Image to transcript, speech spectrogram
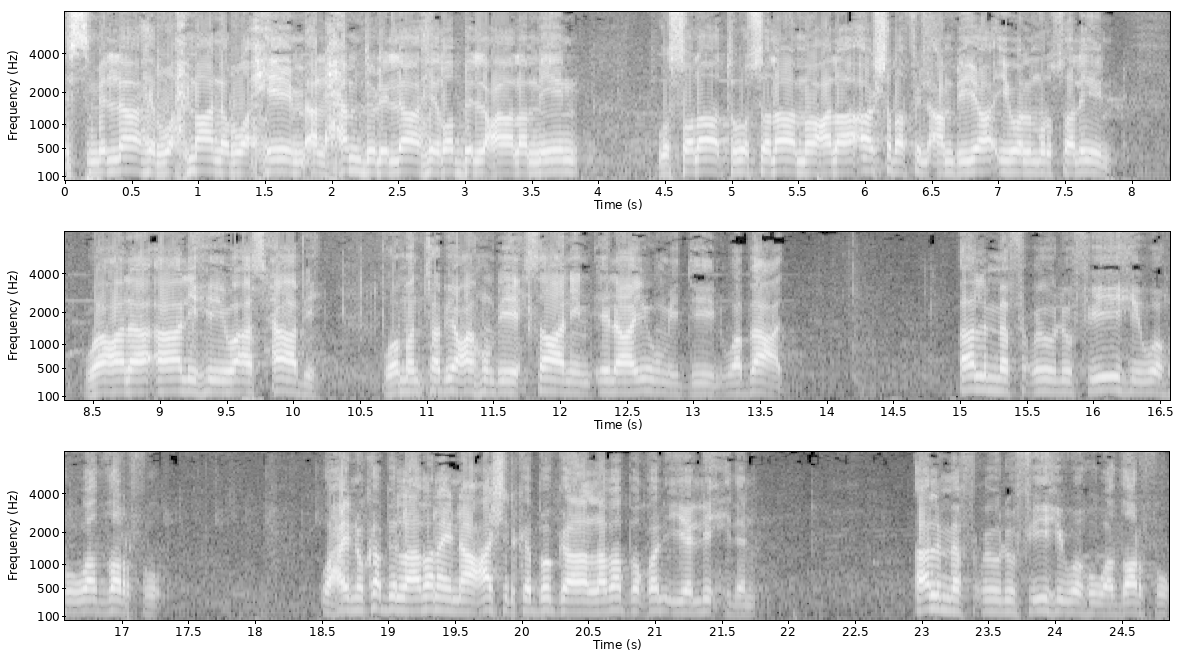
بسم الله الرحمن الرحيم الحمد لله رب العالمين والصلاة والسلام على أشرف الأنبياء والمرسلين وعلى آله وأصحابه ومن تبعهم بإحسان إلى يوم الدين وبعد المفعول فيه وهو الظرف waxaynu ka bilaabanaynaa cashirka boga laba boqol iyo lixdan almafcuulu fiihi wa huwa darfu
